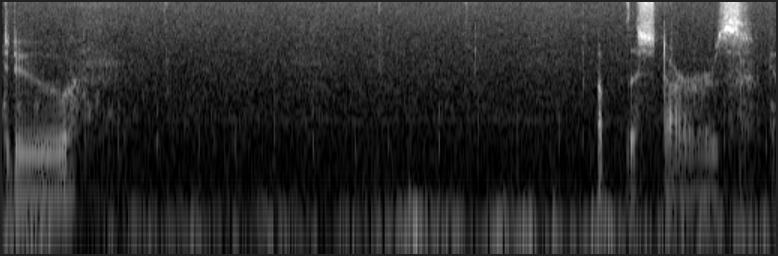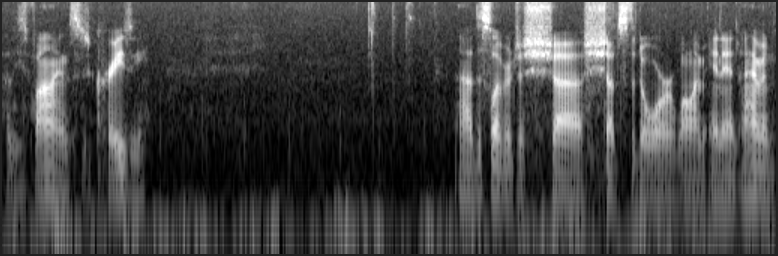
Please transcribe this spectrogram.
do do. Up the stars. God, these vines are crazy. Uh, this lever just sh uh, shuts the door while I'm in it. I haven't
